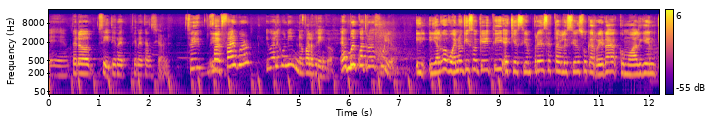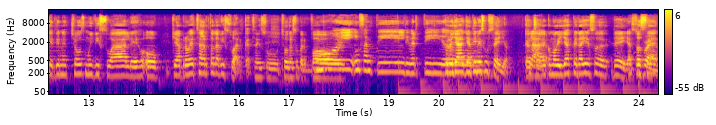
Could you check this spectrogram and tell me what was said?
Eh, pero sí, tiene, tiene canciones. sí. y- Fi- Firework igual es un himno para los gringos. Es muy 4 de julio. Y, y algo bueno que hizo Katie es que siempre se estableció en su carrera como alguien que tiene shows muy visuales o que aprovecha harto la visual, ¿cachai? Su show del Super Bowl. Muy infantil, divertido. Pero ya, ya tiene su sello, ¿cachai? Claro. Como que ya esperáis eso de, de ella. Es Entonces.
